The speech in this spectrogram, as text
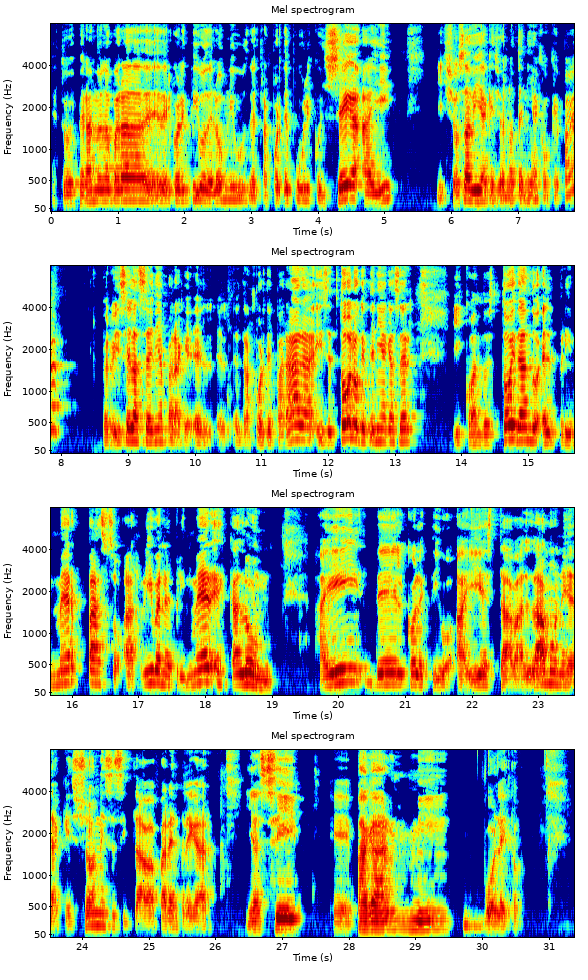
Estuve esperando en la parada del colectivo, del ómnibus, del transporte público y llega ahí y yo sabía que yo no tenía con qué pagar. Pero hice la seña para que el, el transporte parara, hice todo lo que tenía que hacer y cuando estoy dando el primer paso arriba en el primer escalón, ahí del colectivo, ahí estaba la moneda que yo necesitaba para entregar y así eh, pagar mi boleto.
